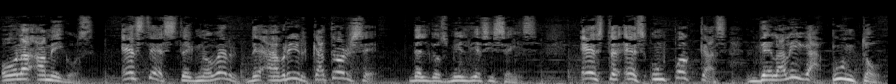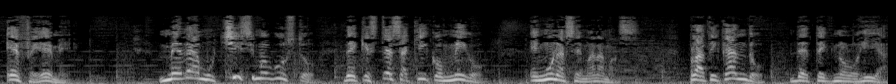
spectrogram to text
Hola amigos, este es Tecnover de abril 14 del 2016. Este es un podcast de la liga.fm. Me da muchísimo gusto de que estés aquí conmigo en una semana más, platicando de tecnología,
